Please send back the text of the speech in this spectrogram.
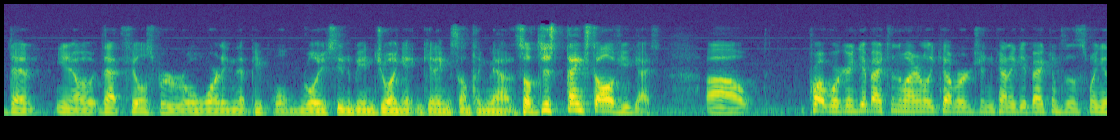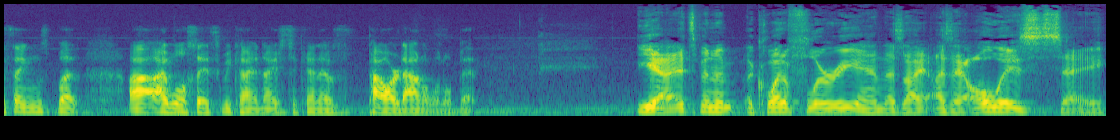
then you know that feels very rewarding. That people really seem to be enjoying it and getting something out. So just thanks to all of you guys. Uh, we're going to get back to the minor league coverage and kind of get back into the swing of things. But uh, I will say it's going to be kind of nice to kind of power down a little bit. Yeah, it's been a, a quite a flurry, and as I as I always say,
